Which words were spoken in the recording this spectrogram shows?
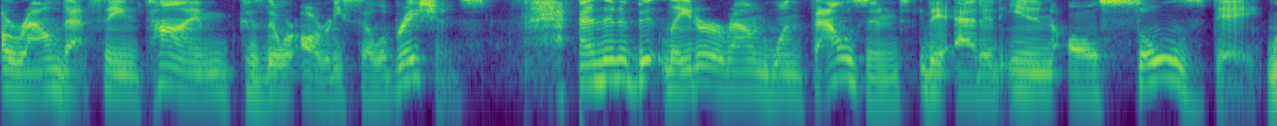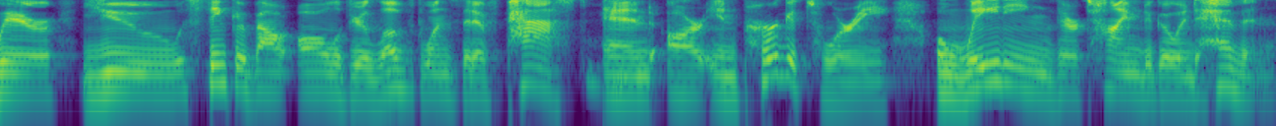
around that same time because there were already celebrations. And then a bit later, around 1000, they added in All Souls Day, where you think about all of your loved ones that have passed mm-hmm. and are in purgatory, awaiting their time to go into heaven.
